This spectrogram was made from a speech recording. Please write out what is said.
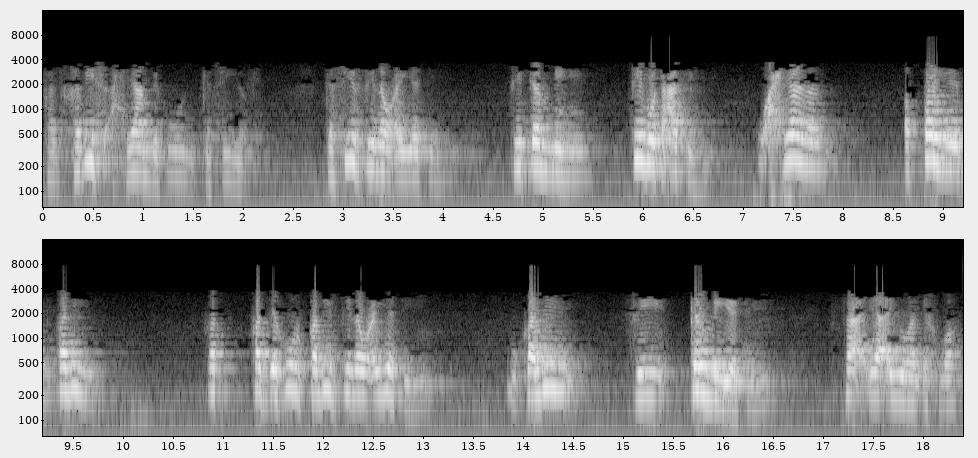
فالخبيث أحيانا يكون كثير. كثير في نوعيته في كمه في متعته وأحيانا الطيب قليل قد يكون قليل في نوعيته وقليل في كميته. فيا أيها الإخوة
